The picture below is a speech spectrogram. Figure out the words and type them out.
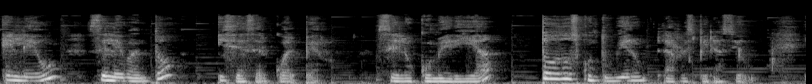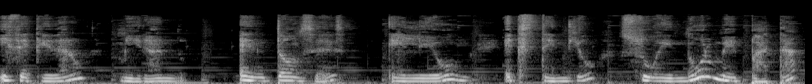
El león se levantó y se acercó al perro. ¿Se lo comería? Todos contuvieron la respiración y se quedaron mirando. Entonces el león extendió su enorme pata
